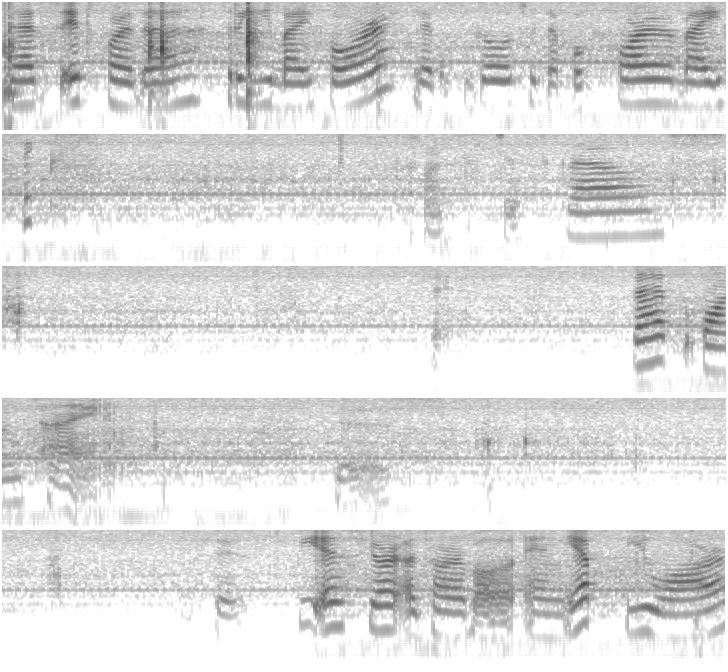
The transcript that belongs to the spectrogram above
That's it for the 3 by 4 let's go to the 4 by 6 this one's just clouds that one time. This. This. P.S. You're adorable. And yep, you are.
